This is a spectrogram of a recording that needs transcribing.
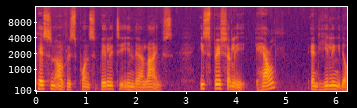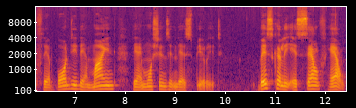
personal responsibility in their lives, especially health and healing of their body, their mind, their emotions, and their spirit. Basically, a self help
